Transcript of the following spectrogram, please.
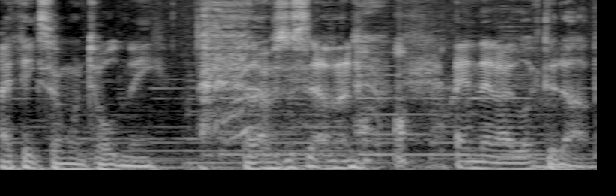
I think someone told me that I was a seven, and then I looked it up.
